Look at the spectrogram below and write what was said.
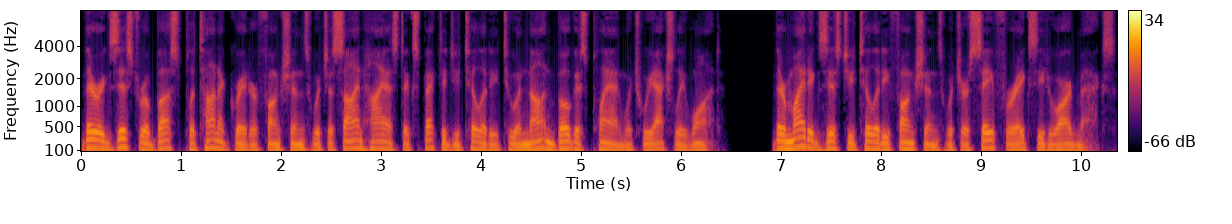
There exist robust Platonic grader functions which assign highest expected utility to a non bogus plan which we actually want. There might exist utility functions which are safe for AIXI to argmax.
